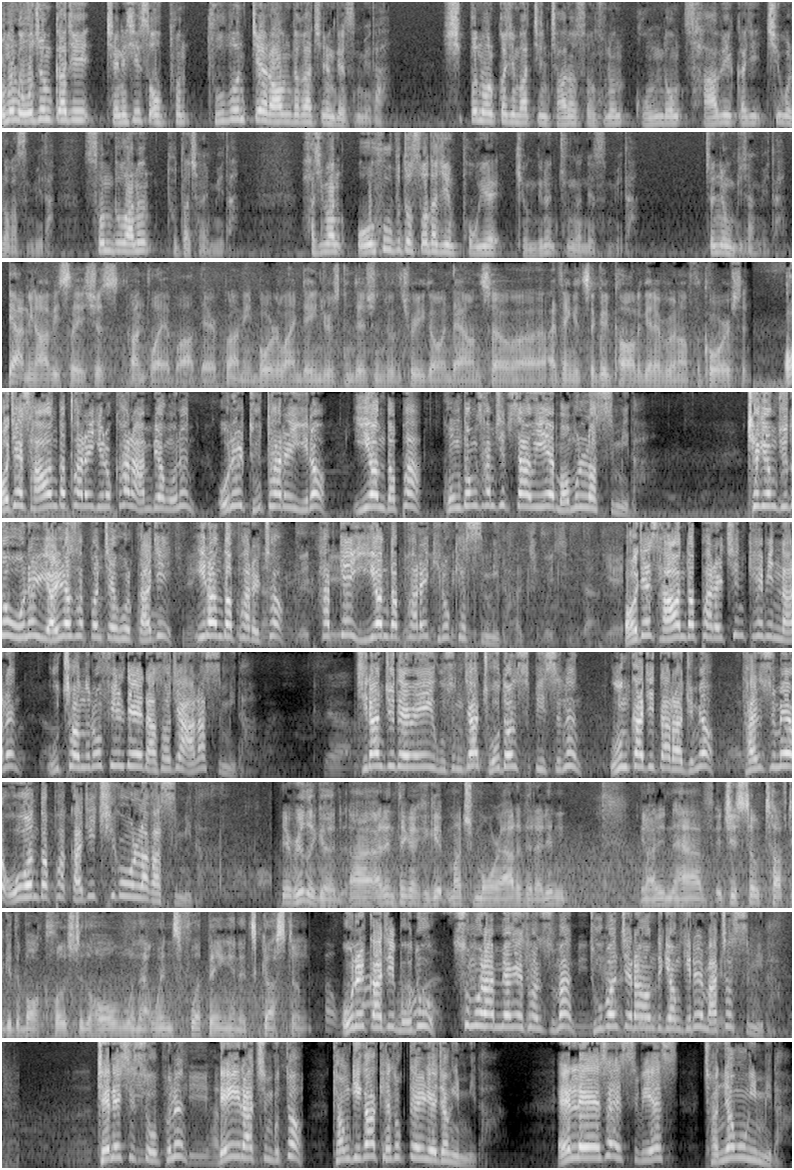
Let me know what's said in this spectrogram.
오늘 오전까지 제네시스 오픈 두 번째 라운드가 진행됐습니다. 10분 홀까지 마친 자너 선수는 공동 4위까지 치고 올라갔습니다. 선두와는 두 타 차입니다. 하지만 오후부터 쏟아진 폭우에 경기는 중단됐습니다. 전용 기자입니다. Yeah, I mean, obviously it's just unplayable out there. I mean, borderline dangerous conditions with the tree going down. So uh, I think it's a good call to get everyone off the course. And 어제 4언더파를 기록한 안병우는 오늘 두 타를 잃어 2언더파 공동 34위에 머물렀습니다. 최경주도 오늘 16번째 홀까지 1언더파를 쳐 합계 2언더파를 기록했습니다. 어제 4언더파를 친 케빈 나는 우천으로 필드에 나서지 않았습니다. 지난주 대회의 우승자 조던 스피스는 운까지 따라주며 단숨에 5언더파까지 치고 올라갔습니다. Yeah, really good. Uh, I didn't think I could get much more out of it. I didn't, you know, I didn't have. It's just so tough to get the ball close to the hole when that wind's flipping and it's gusting. 오늘까지 모두 21명의 선수만 두 번째 라운드 경기를 마쳤습니다. 제네시스 오픈은 내일 아침부터 경기가 계속될 예정입니다. LA에서 SBS 전영웅입니다.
